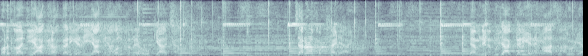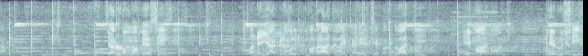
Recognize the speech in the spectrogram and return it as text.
ભરદ્વાજી આગ્રહ કરી અને યાજ્ઞવલ્કને રોક્યા છે. ચરણ પખાડ્યા એમની પૂજા કરી અને હાથ જોડ્યા. ચરણોમાં બેસી અને યાજ્ઞવલ્ક મહારાજને કહે છે, ભરદ્વાજજી, હે માત, હે ઋષિ,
